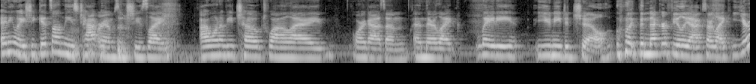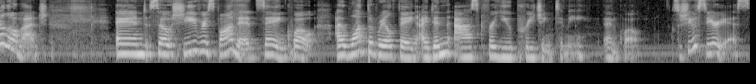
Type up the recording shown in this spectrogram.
anyway, she gets on these chat rooms and she's like, I want to be choked while I orgasm. And they're like, lady, you need to chill. like the necrophiliacs are like, you're a little much. And so she responded saying, quote, I want the real thing. I didn't ask for you preaching to me, end quote. So she was serious.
